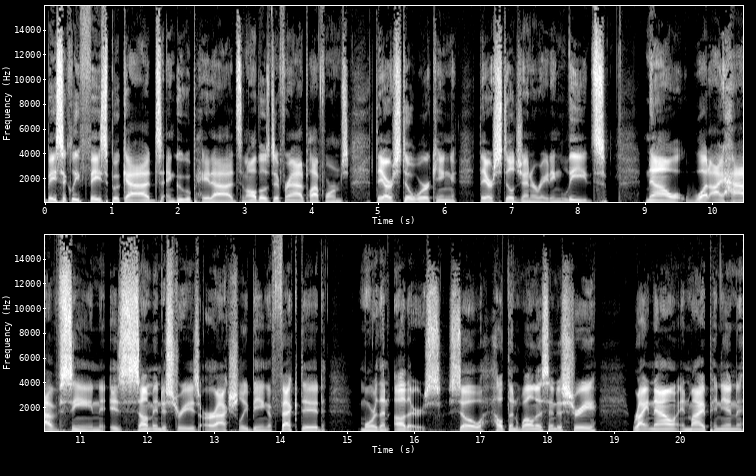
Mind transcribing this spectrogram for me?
basically Facebook ads and Google paid ads and all those different ad platforms, they are still working, they are still generating leads. Now, what I have seen is some industries are actually being affected more than others. So, health and wellness industry right now in my opinion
